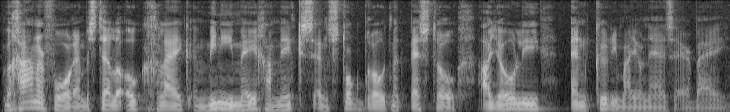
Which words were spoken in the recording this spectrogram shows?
We gaan ervoor en bestellen ook gelijk een mini megamix en stokbrood met pesto, aioli en currymayonaise erbij.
